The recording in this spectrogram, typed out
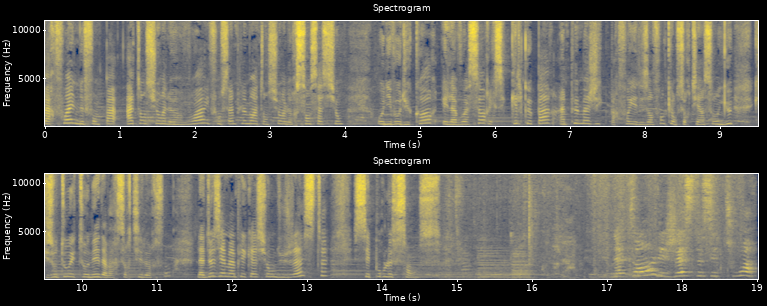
Parfois, ils ne font pas attention à leur voix, ils font simplement attention à leurs sensations au niveau du corps et la voix sort et c'est quelque part un peu magique. Parfois, il y a des enfants qui ont sorti un son aigu, qui sont tout étonnés d'avoir sorti leur son. La deuxième implication du geste, c'est pour le sens. C'est toi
